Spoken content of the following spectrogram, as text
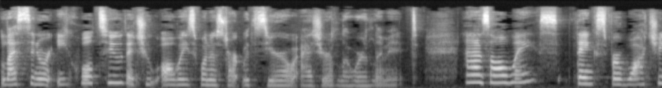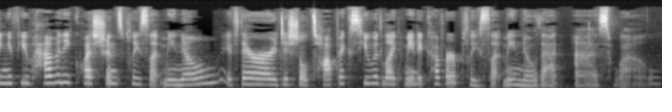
less than or equal to, that you always want to start with zero as your lower limit. As always, thanks for watching. If you have any questions, please let me know. If there are additional topics you would like me to cover, please let me know that as well.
